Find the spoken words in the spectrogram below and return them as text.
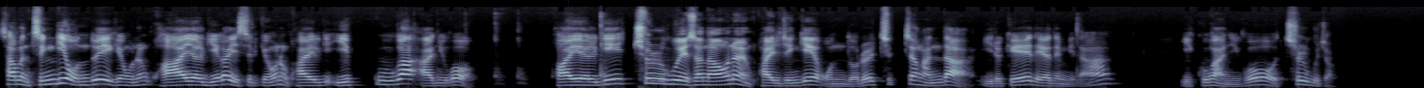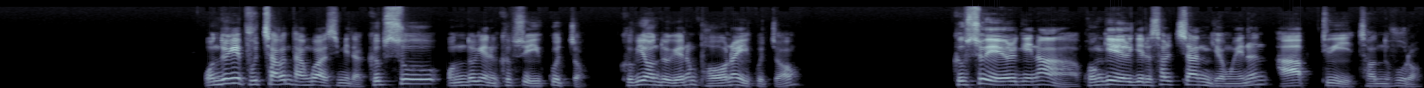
4번 증기 온도의 경우는 과열기가 있을 경우는 과열기 입구가 아니고 과열기 출구에서 나오는 과일 증기의 온도를 측정한다. 이렇게 돼야 됩니다. 입구가 아니고 출구죠. 온도계 부착은 다음과 같습니다. 급수 온도계는 급수 입구 쪽, 급이 온도계는 버너 입구 쪽. 급수 예열기나 공기 예열기를 설치한 경우에는 앞, 뒤, 전후로.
